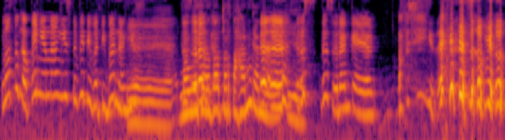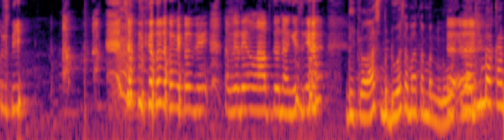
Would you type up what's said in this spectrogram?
lo tuh gak pengen nangis tapi tiba-tiba Iya, nangis iya, iya. Terus Nangis orang- yang tak tertahankan. Eh, ya. eh, Iya. terus terus orang kayak apa sih gitu sambil di sambil sambil di sambil di lap tuh nangisnya di kelas berdua sama temen lu lagi makan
